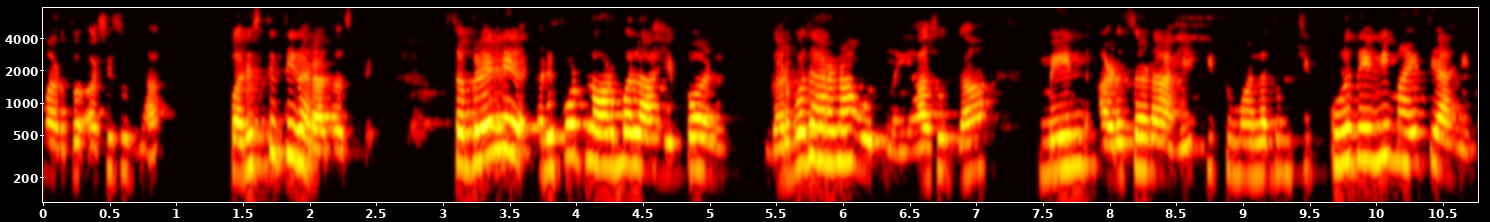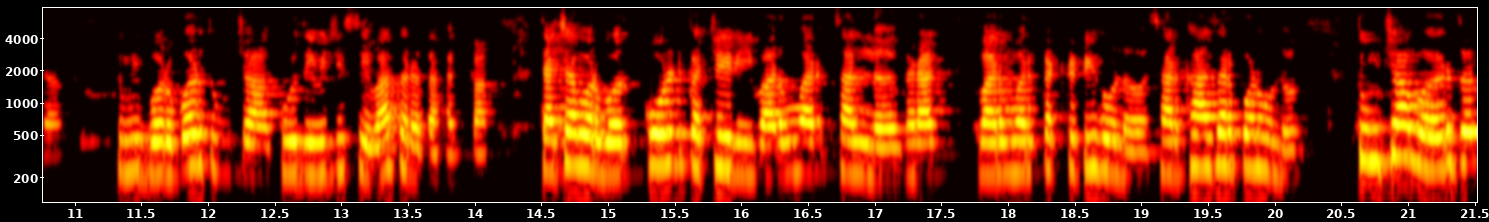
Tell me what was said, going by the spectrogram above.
मारतो अशी सुद्धा परिस्थिती घरात असते. सगळे रिपोर्ट नॉर्मल आहे पण गर्भधारणा होत नाही. हा सुद्धा मेन अडचण आहे की तुम्हाला तुमची कुळदेवी माहिती आहे का? तुम्ही बरोबर तुमच्या कुळदेवीची सेवा करत आहात का? त्याच्याबरोबर कोर्ट कचेरी वारंवार चालणं घरात वारंवार कटकटी होणं सारखं आजारपण होणं. तुमच्यावर जर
